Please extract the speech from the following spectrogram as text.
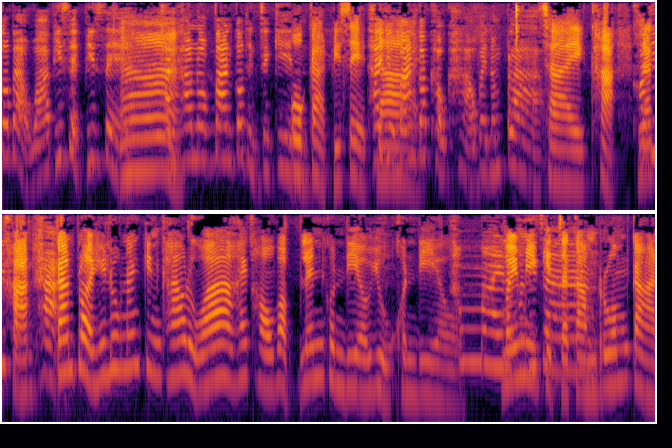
ก็แบบว่าพิเศษพิเศษอ่าทานข้าวนอกบ้านก็ถึงจะกิน โอกาสพิเศษถ้าอยู่ได้บ้านก็ขาวๆไปน้ำเปล่าใช่ค่ะข้อนะที่คะสามค่ะการปล่อยให้ลูกนั่งกินข้าวหรือว่าให้เขาแบบเล่นคนเดียวอยู่คนเดียวทำไมล่ะไม่มีคะพี่แจงกิจกรรมร่วมกัน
